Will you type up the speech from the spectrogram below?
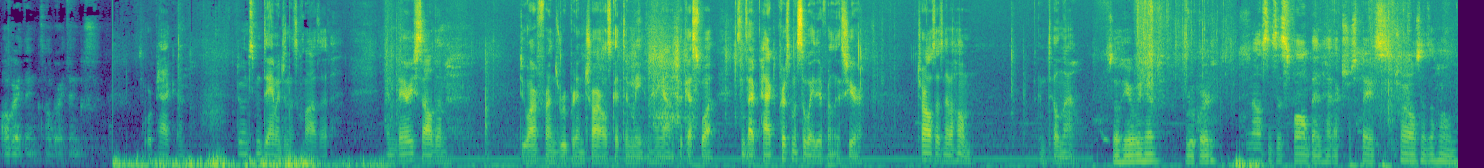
All great things. All great things. So we're packing, doing some damage in this closet, and very seldom do our friends Rupert and Charles get to meet and hang out. But guess what? Since I packed Christmas away differently this year, Charles doesn't have a home until now. So here we have Rupert. Now, since this fall bin had extra space, Charles has a home.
